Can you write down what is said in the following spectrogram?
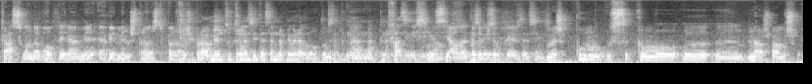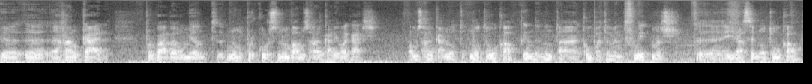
para a segunda volta irá haver menos trânsito para os prós. Provavelmente o trânsito é sempre na primeira volta, ou sempre na, na, na fase inicial. Inicial Mas eu percebo o que queres dizer, sim. Mas como, se- como uh, uh, nós vamos uh, arrancar, provavelmente num percurso, não vamos arrancar em Lagares, vamos arrancar noutro, noutro local, que ainda não está completamente definido, mas irá ser noutro local.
